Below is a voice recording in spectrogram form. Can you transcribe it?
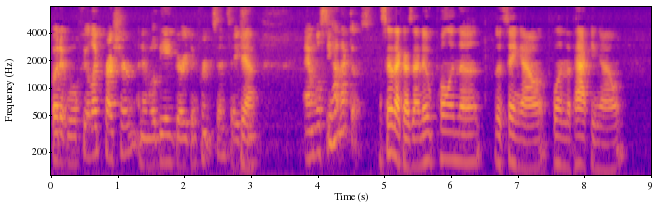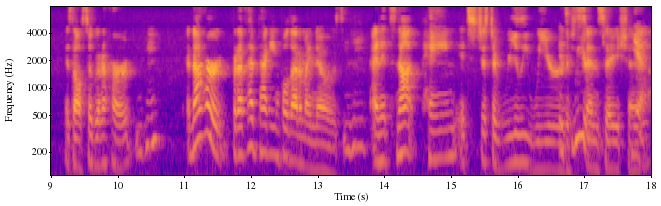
but it will feel like pressure, and it will be a very different sensation. Yeah. And we'll see how that goes. Let's see how that goes. I know pulling the the thing out, pulling the packing out, is also going to hurt. hmm Not hurt, but I've had packing pulled out of my nose, hmm and it's not pain. It's just a really weird, It's weird. sensation. Yeah.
